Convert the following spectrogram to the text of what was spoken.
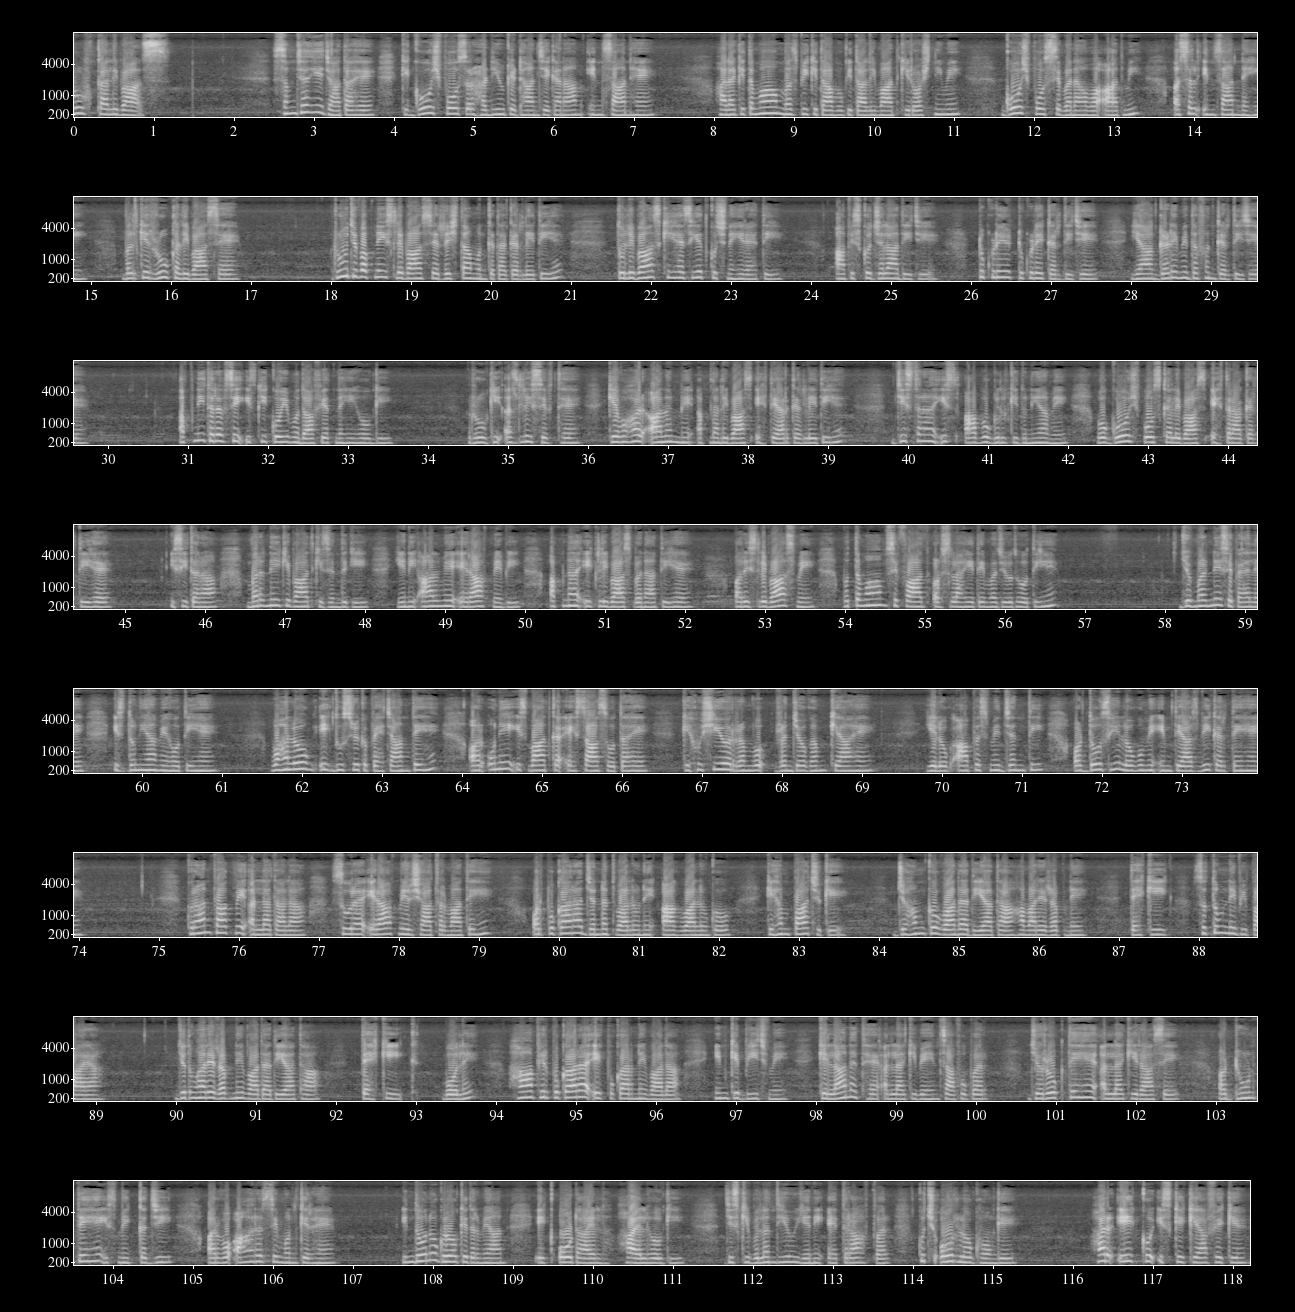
روح کا لباس۔ سمجھا یہ جاتا ہے کہ گوشت پوست اور ہڈیوں کے ڈھانچے کا نام انسان ہے۔ حالانکہ تمام مذہبی کتابوں کی تعلیمات کی روشنی میں گوشت پوست سے بنا ہوا آدمی اصل انسان نہیں، بلکہ روح کا لباس ہے۔ روح جب اپنے اس لباس سے رشتہ منقطع کر لیتی ہے، تو لباس کی حیثیت کچھ نہیں رہتی۔ آپ اس کو جلا دیجیے، ٹکڑے ٹکڑے کر دیجیے یا گڑے میں دفن کر دیجیے۔ اپنی طرف سے اس کی کوئی مدافعت نہیں ہوگی۔ روح کی ازلی صفت ہے کہ وہ ہر عالم میں اپنا لباس اختیار کر لیتی ہے۔ جس طرح اس آب و گل کی دنیا میں وہ گوشت پوس کا لباس اختراع کرتی ہے، اسی طرح مرنے کے بعد کی زندگی یعنی عالم اعراف میں بھی اپنا ایک لباس بناتی ہے۔ اور اس لباس میں وہ تمام صفات اور صلاحیتیں موجود ہوتی ہیں۔ جو مرنے سے پہلے اس دنیا میں ہوتی ہیں، وہاں لوگ ایک دوسرے کو پہچانتے ہیں اور انہیں اس بات کا احساس ہوتا ہے کہ خوشی اور رنج و غم کیا ہیں۔ یہ لوگ آپس میں جنتی اور دوسری لوگوں میں امتیاز بھی کرتے ہیں۔ قرآن پاک میں اللہ تعالیٰ سورہ عراف میں ارشاد فرماتے ہیں، اور پکارا جنت والوں نے آگ والوں کو کہ ہم پا چکے، جو ہم کو وعدہ دیا تھا ہمارے رب نے، تحقیق سو تم نے بھی پایا۔ جو تمہارے رب نے وعدہ دیا تھا، تحقیق، بولے ہاں پھر پکارا ایک پکارنے والا۔ ان کے بیچ میں کہ لانت ہے اللہ کی بے انصافوں پر جو روکتے ہیں اللہ کی راہ سے اور ڈھونڈتے ہیں اس میں کجی اور وہ آہرت سے منکر ہیں۔ ان دونوں گروہ کے درمیان ایک اوٹ آئل، حائل ہوگی، جس کی بلندیوں یعنی اعتراف پر کچھ اور لوگ ہوں گے۔ ہر ایک کو اس کے کیافے کے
